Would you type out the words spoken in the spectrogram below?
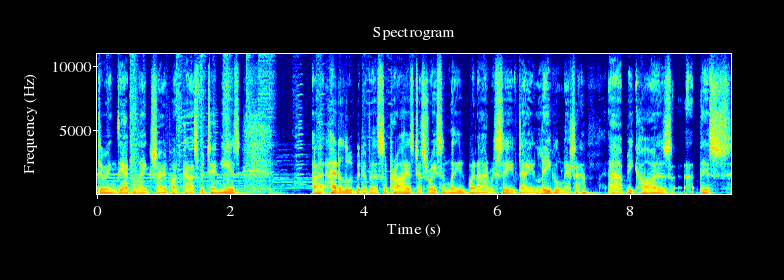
doing the Adelaide Show podcast for 10 years. I had a little bit of a surprise just recently when I received a legal letter uh, because this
